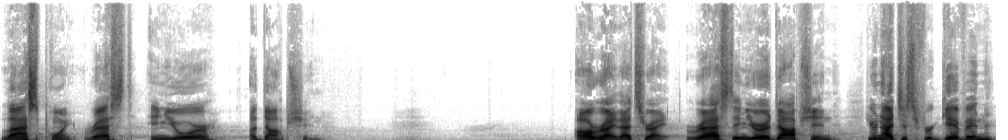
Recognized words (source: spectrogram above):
Last point rest in your adoption. All right, that's right. Rest in your adoption. You're not just forgiven,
